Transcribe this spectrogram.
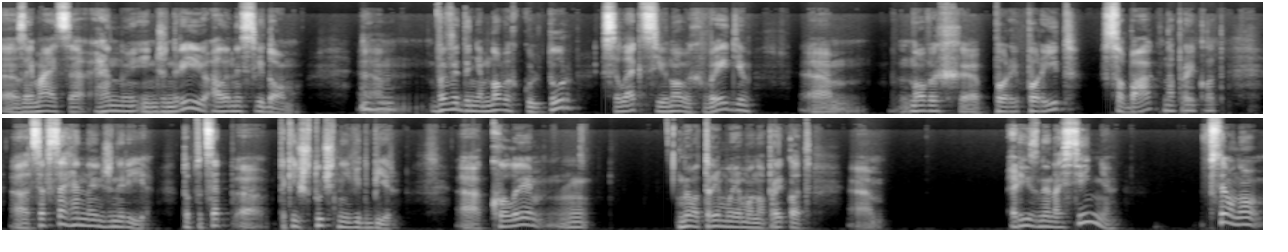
е, займається генною інженерією, але не свідомо. Е, Виведенням нових культур, селекцією нових видів, е, нових е, порід, собак, наприклад. Е, Це все генна інженерія. Тобто це е, такий штучний відбір. Е, Коли ми отримуємо, наприклад, е, різне насіння, все воно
